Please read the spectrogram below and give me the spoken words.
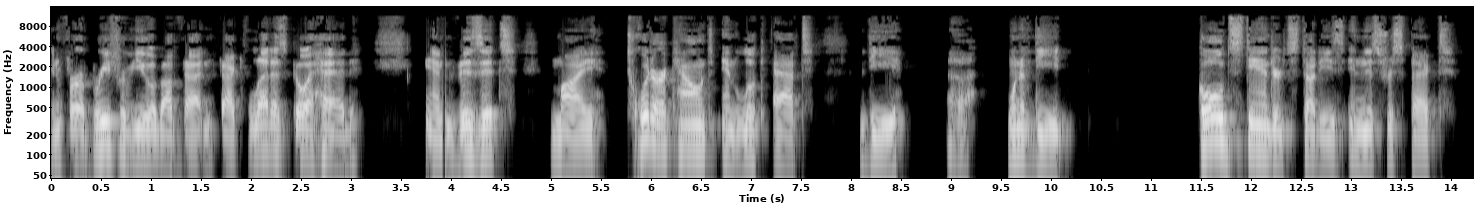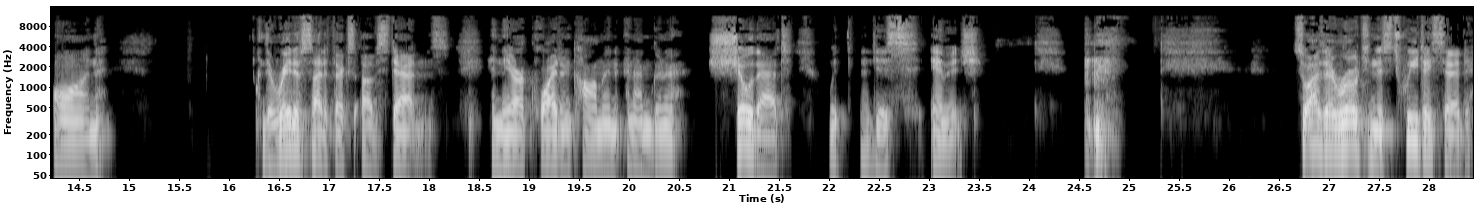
And for a brief review about that, in fact, let us go ahead and visit my Twitter account and look at the uh, one of the gold standard studies in this respect on the rate of side effects of statins. And they are quite uncommon. And I'm going to show that with this image. So as I wrote in this tweet, I said,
